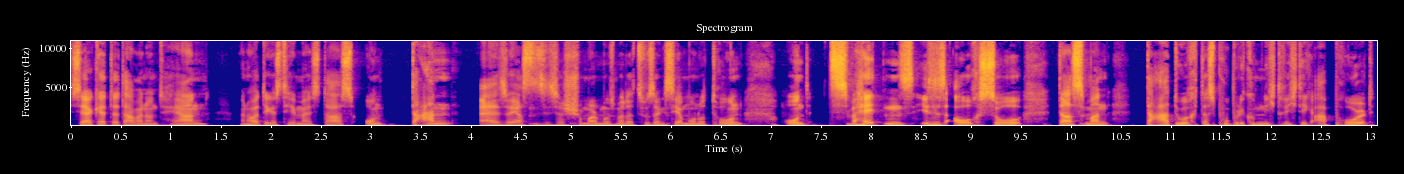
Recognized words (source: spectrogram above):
sehr geehrte Damen und Herren, mein heutiges Thema ist das, und dann also erstens ist es schon mal, muss man dazu sagen, sehr monoton. Und zweitens ist es auch so, dass man dadurch das Publikum nicht richtig abholt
